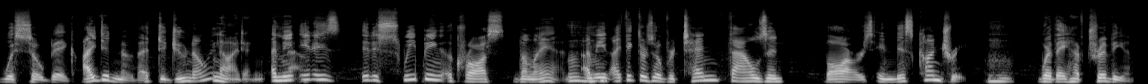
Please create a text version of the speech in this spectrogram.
was so big? I didn't know that. Did you know it? No, I didn't. I mean, No. it is it is sweeping across the land. I Mhm. mean, I think there's over 10,000 bars in this country Mhm. Where they have trivia.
